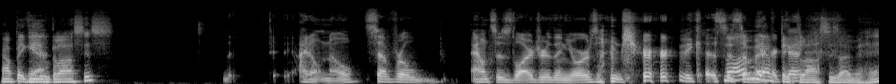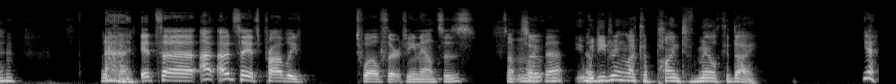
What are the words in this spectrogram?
How big Yeah. are your glasses? I don't know, several ounces larger than yours. I'm sure because No, it's we have big glasses over here. Okay. It's uh, I, I would say it's probably 12, 13 ounces, something so, like that. would you drink like a pint of milk a day? Yeah,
